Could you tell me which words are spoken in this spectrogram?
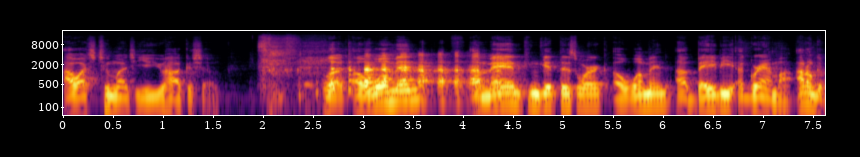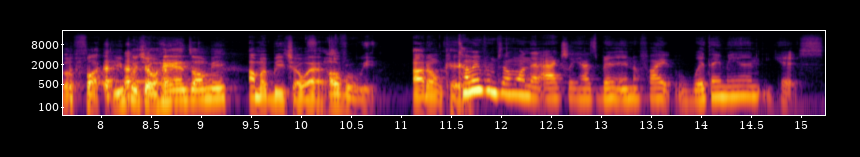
I watch too much Yu Yu Hakusho. Look, a woman, a man can get this work. A woman, a baby, a grandma. I don't give a fuck. If you put your hands on me, I'm gonna beat your ass. Over with. I don't care. Coming from someone that actually has been in a fight with a man, yes.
